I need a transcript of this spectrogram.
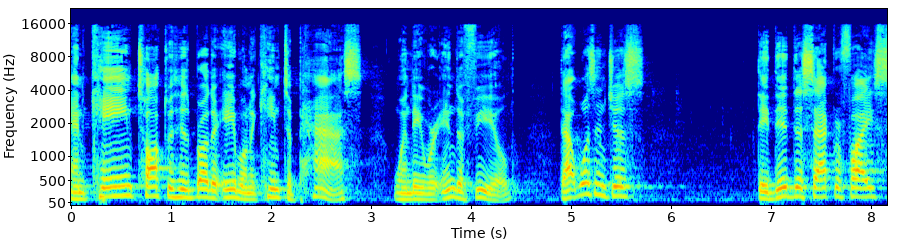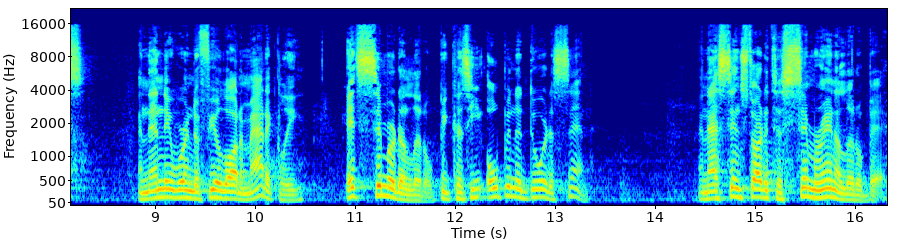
And Cain talked with his brother Abel, and it came to pass when they were in the field. That wasn't just they did the sacrifice and then they were in the field automatically. It simmered a little because he opened the door to sin. And that sin started to simmer in a little bit.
